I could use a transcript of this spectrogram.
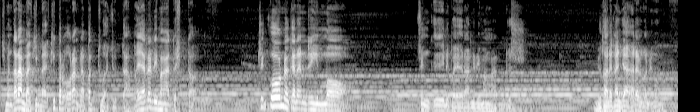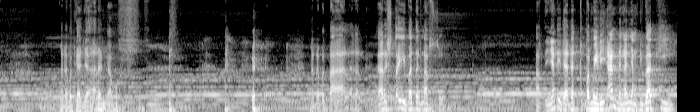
sementara bagi-bagi per orang dapat 2 juta bayaran 500 tok sing kono kan nrimo sing ini bayaran 500 ya kalian ganjaran kono ngono gak dapat ganjaran kamu gak dapat pahala harus taibatan nafsu Artinya tidak ada kepemilikan dengan yang dibagi.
